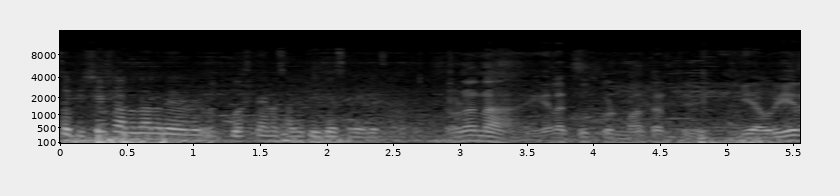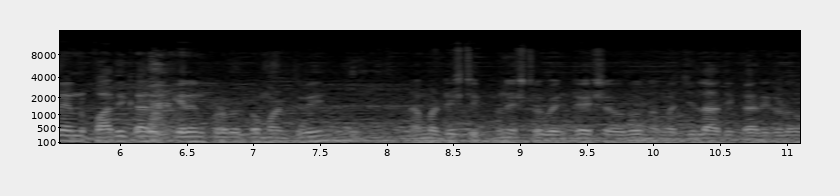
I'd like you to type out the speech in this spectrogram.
ಸರ್ ವಿಶೇಷ ಅನುದಾನದ ಘೋಷಣೆ ಆಗೋ ಸಾಧ್ಯತೆ ಇದೆ ಸರ್ ಹೇಗೆ ಸರ್? ನೋಡೋಣ. ಈಗೆಲ್ಲ ಕೂತ್ಕೊಂಡು ಮಾತಾಡ್ತೀವಿ. ಈಗ ಅವ್ರು ಏನೇನು ಪ್ರಾಧಿಕಾರಕ್ಕೆ ಏನೇನು ಕೊಡಬೇಕು ಮಾಡ್ತೀವಿ. ನಮ್ಮ ಡಿಸ್ಟ್ರಿಕ್ಟ್ ಮಿನಿಸ್ಟರ್ ವೆಂಕಟೇಶ್ ಅವರು ನಮ್ಮ ಜಿಲ್ಲಾಧಿಕಾರಿಗಳು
